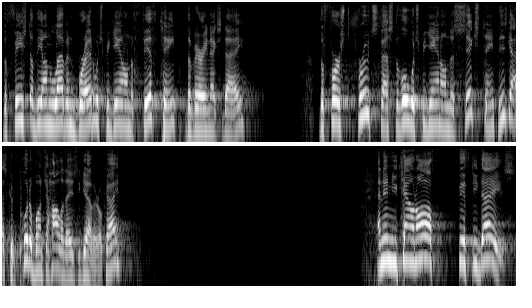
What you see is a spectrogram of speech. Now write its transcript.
the feast of the unleavened bread, which began on the 15th, the very next day, the first fruits festival, which began on the 16th. These guys could put a bunch of holidays together, okay? And then you count off 50 days.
